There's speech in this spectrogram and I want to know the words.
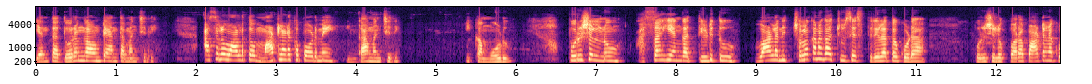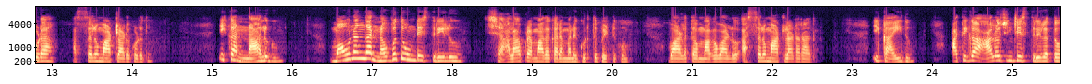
ఎంత దూరంగా ఉంటే అంత మంచిది. అసలు వాళ్ళతో మాట్లాడకపోవడమే ఇంకా మంచిది. ఇక మూడు పురుషులను అసహ్యంగా తిడుతూ వాళ్ళని చులకనగా చూసే స్త్రీలతో కూడా పురుషులు పొరపాటన కూడా అస్సలు మాట్లాడకూడదు. ఇక నాలుగు. మౌనంగా నవ్వుతూ ఉండే స్త్రీలు చాలా ప్రమాదకరమని గుర్తుపెట్టుకో. వాళ్ళతో మగవాళ్ళు అస్సలు మాట్లాడరాదు. ఇక ఐదు. అతిగా ఆలోచించే స్త్రీలతో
